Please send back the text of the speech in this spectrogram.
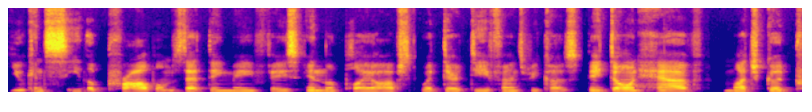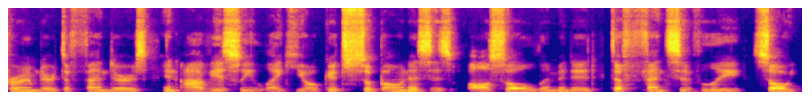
you can see the problems that they may face in the playoffs with their defense because they don't have much good perimeter defenders. And obviously, like Jokic, Sabonis is also limited defensively. So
